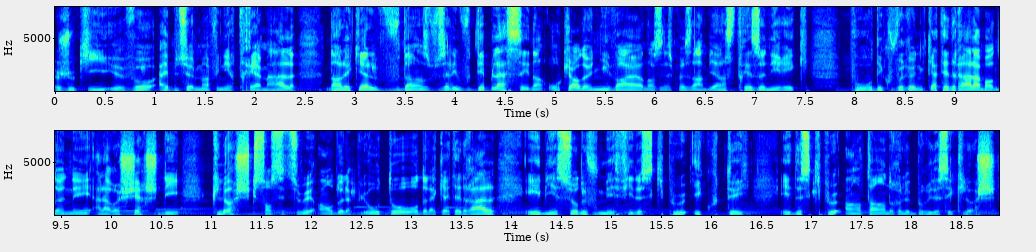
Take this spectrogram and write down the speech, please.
jeu qui euh, va habituellement finir très mal, dans lequel vous, allez vous déplacer au cœur d'un hiver, dans une espèce d'ambiance très onirique, pour découvrir une cathédrale abandonnée à la recherche des cloches qui sont situées en haut de la plus haute tour de la cathédrale, et bien sûr de vous méfier de ce qui peut écouter et de ce qui peut entendre le bruit de ces cloches.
